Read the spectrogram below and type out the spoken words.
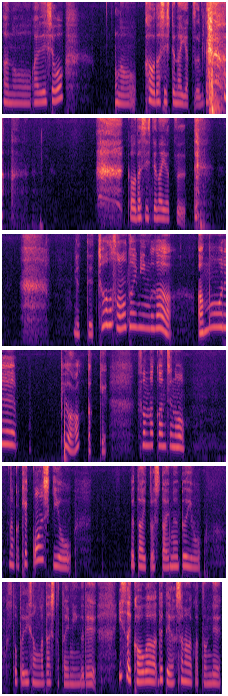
あの、あれでしょ？あの、顔出ししてないやつ、みたいな。顔出ししてないやつ。って。言って、ちょうどそのタイミングが、アモーレピュア？だっけ？そんな感じの、なんか結婚式を舞台とした MV をストップリさんが出したタイミングで一切顔が出ていらっしゃらなかったんで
